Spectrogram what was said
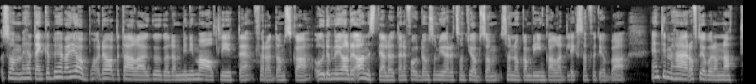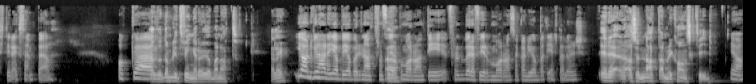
som helt enkelt behöver jobb och då betalar Google dem minimalt lite för att de ska, och de är ju aldrig anställda utan det är folk de som gör ett sånt jobb som, som de kan bli inkallade liksom för att jobba en timme här, ofta jobbar de natt till exempel. Och um, Alltså, de blir tvingade att jobba natt. Eller? Ja, om du vill ha det jobbet jobbar du natt från fyra Ja. på morgonen till... Från du börjar fyra på morgonen, sen kan du jobba till efter lunch. Är det alltså natt amerikansk tid? Ja.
